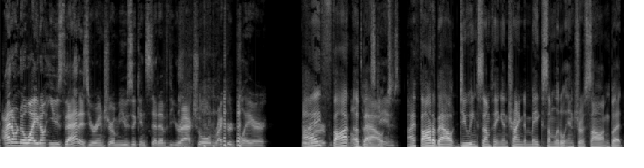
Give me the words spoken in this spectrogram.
I don't know why you don't use that as your intro music instead of your actual record player. I thought about games. I thought about doing something and trying to make some little intro song, but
